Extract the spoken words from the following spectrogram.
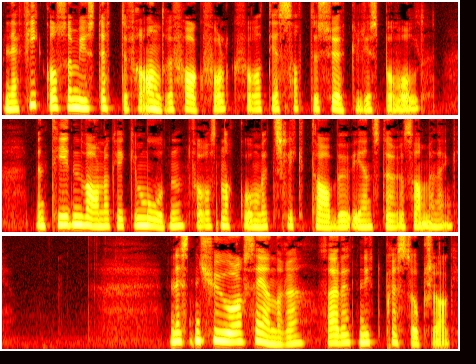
Men jeg fikk også mye støtte fra andre fagfolk for at jeg satte søkelys på vold, men tiden var nok ikke moden for å snakke om et slikt tabu i en større sammenheng. Nesten 20 år senere så er det et nytt presseoppslag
